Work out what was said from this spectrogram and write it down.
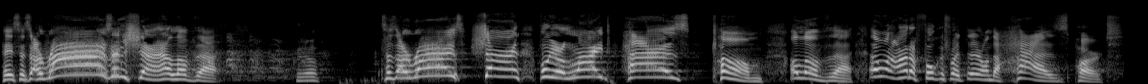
Hey, it says, Arise and shine. I love that. You know, it says, Arise, shine, for your light has come. I love that. I want to focus right there on the has part.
